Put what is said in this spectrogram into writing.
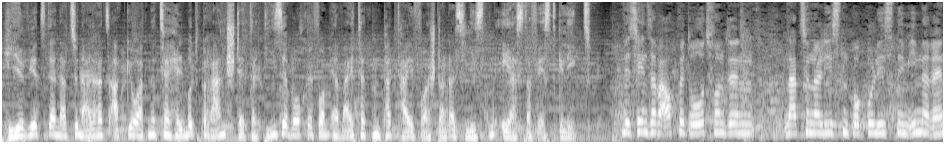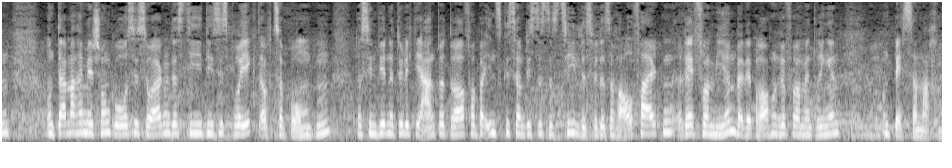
Hier wird der Nationalratsabgeordnete Helmut Brandstetter diese Woche vom erweiterten Parteivorstand als Listenerster festgelegt. Wir sehen es aber auch bedroht von den Nationalisten, Populisten im Inneren. Und da mache ich mir schon große Sorgen, dass die dieses Projekt auch zerbomben. Da sind wir natürlich die Antwort drauf. Aber insgesamt ist das das Ziel, dass wir das auch aufhalten, reformieren, weil wir brauchen Reformen dringend und besser machen.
